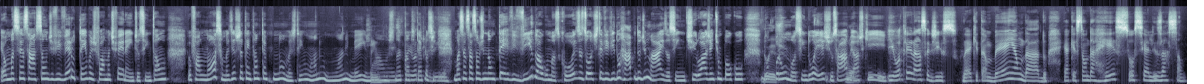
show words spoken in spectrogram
É uma sensação de viver o tempo de forma diferente, assim. Então, eu falo, nossa, mas isso já tem tanto tempo. Não, mas tem um ano, um ano e meio, Sim. não, isso não é tanto tempo assim. Dia. Uma sensação de não ter vivido algumas coisas ou de ter vivido rápido rápido demais, assim, tirou a gente um pouco do, do prumo, assim, do eixo, sabe? É. Acho que. E outra herança disso, né, que também é um dado, é a questão da ressocialização.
